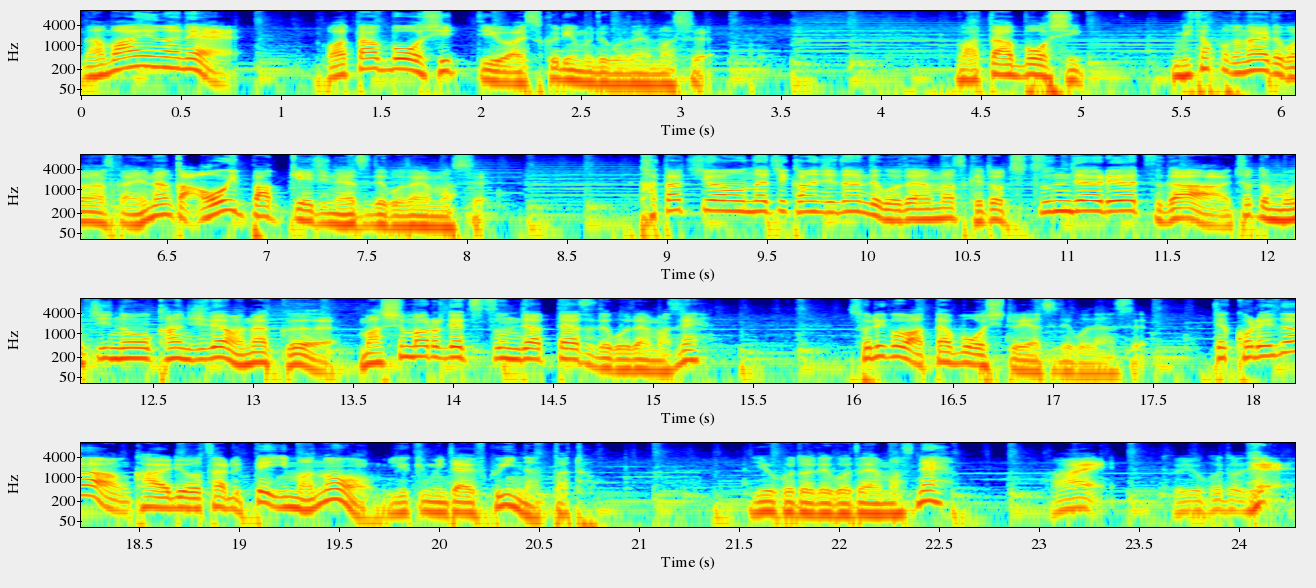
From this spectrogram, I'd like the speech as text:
名前がね、綿帽子っていうアイスクリームでございます。綿帽子。見たことないでございますかねなんか青いパッケージのやつでございます。形は同じ感じなんでございますけど、包んであるやつが、ちょっと餅の感じではなく、マシュマロで包んであったやつでございますね。それが綿帽子というやつでございます。で、これが改良されて、今の雪見大福になったと。いうことでございますね。はい。ということで、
